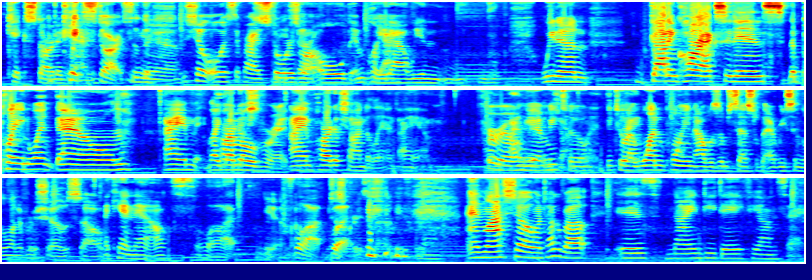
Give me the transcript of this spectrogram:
kickstart again. kickstart. So the, Yeah. the show always surprised Stories me. so- were old and played Yeah. out. We didn't. We done got in car accidents. The plane went down. I am Like, I'm of- over it. I am part of Shondaland. I am. For real, yeah, me too. Me too. At one point, I was obsessed with every single one of her shows. So I can't now. It's a lot. yeah, It's no, a lot. just But crazy. and last show I want to talk about is 90 Day Fiance.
